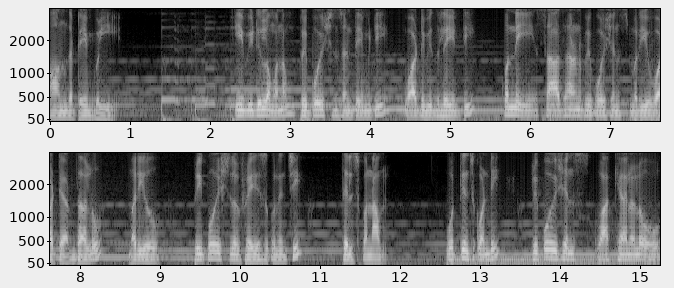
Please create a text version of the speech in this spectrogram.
on the table ఈ వీడియోలో మనం ప్రిపోజిషన్స్ అంటే ఏమిటి? వాటి విధులు ఏంటి? కొన్ని సాధారణ ప్రిపోజిషన్స్ మరియు వాటి అర్థాలు మరియు ప్రిపోజిషనల్ ఫ్రేజెస్ గురించి తెలుసుకున్నాం. గుర్తుంచుకోండి ప్రిపోజిషన్స్ వాక్యాలలో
